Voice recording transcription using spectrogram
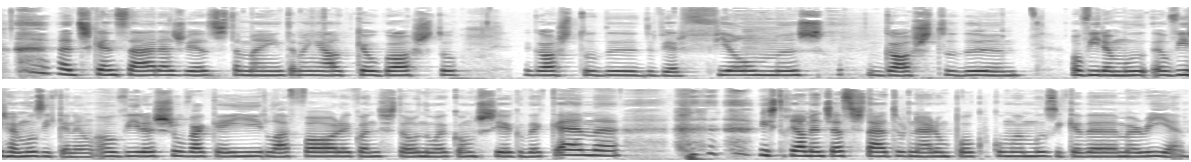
a descansar às vezes também, também é algo que eu gosto. Gosto de, de ver filmes, gosto de ouvir a, ouvir a música, não, ouvir a chuva a cair lá fora quando estou no aconchego da cama. Isto realmente já se está a tornar um pouco como a música da Maria.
